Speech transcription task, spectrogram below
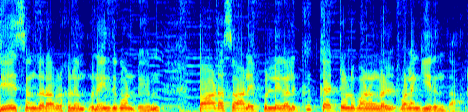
ஜெயசங்கர் அவர்களும் இணைந்து கொண்டு பாடசாலை பிள்ளைகளுக்கு கற்றொழுபணங்கள் வழங்கியிருந்தார்.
